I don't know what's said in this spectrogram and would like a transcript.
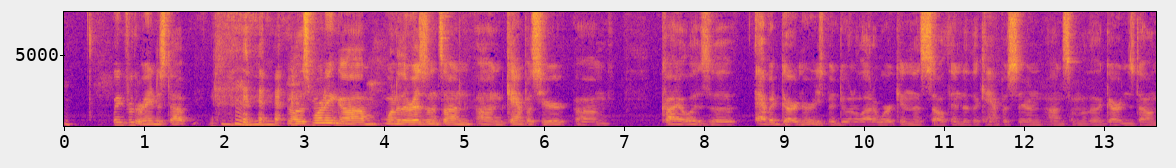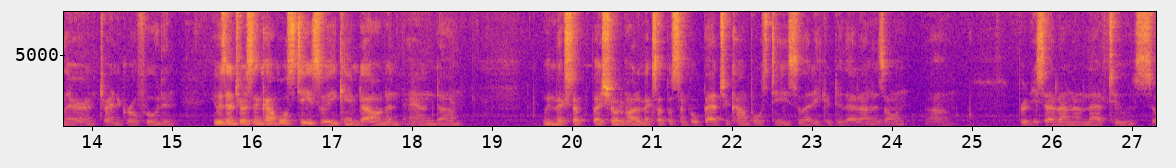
waiting for the rain to stop. no, this morning, um, one of the residents on, on campus here, um, Kyle, is a avid gardener. He's been doing a lot of work in the south end of the campus there and on some of the gardens down there and trying to grow food. And he was interested in compost tea, so he came down and, and um, we mixed up. I showed him how to mix up a simple batch of compost tea so that he could do that on his own. Um, Brittany sat on on that too, so.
